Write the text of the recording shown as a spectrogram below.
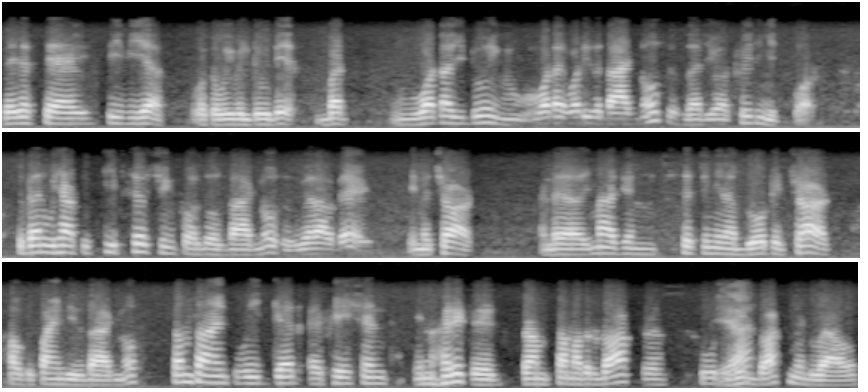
They just say CVS, okay, we will do this. But what are you doing? What, are, what is the diagnosis that you are treating it for? So then we have to keep searching for those diagnoses. Where are they in the chart? And uh, imagine sitting in a bloated chart, how to find these diagnoses. Sometimes we get a patient inherited from some other doctors who yeah. didn't document well.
